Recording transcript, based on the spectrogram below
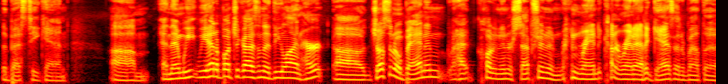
the best he can. Um, and then we we had a bunch of guys on the D line hurt. Uh, Justin O'Bannon had caught an interception and, and ran kind of ran out of gas at about the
